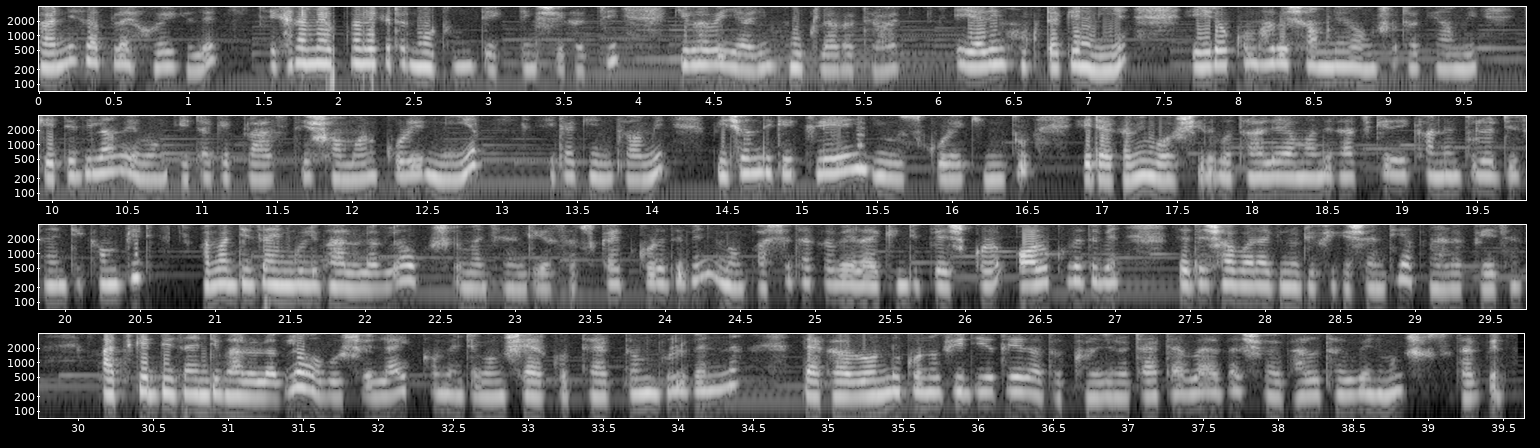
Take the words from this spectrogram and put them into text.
ভার্নিশ অ্যাপ্লাই হয়ে গেলে এখানে আমি আপনাদেরকে একটা নতুন টেকনিক শেখাচ্ছি, কীভাবে ইয়ারিং হুক লাগাতে হয়। ইয়ারিং হুকটাকে নিয়ে এইরকম ভাবে সামনের অংশটাকে আমি কেটে দিলাম এবং এটাকে প্লাস দিয়ে সমান করে নিয়ে এটা কিন্তু আমি পিছন দিকে ক্লে ইউজ করে কিন্তু এটাকে আমি বসিয়ে দেবো। তাহলে আমাদের আজকের এই কানের দুলের ডিজাইনটি কমপ্লিট আমার ডিজাইনগুলি ভালো লাগলে অবশ্যই আমার চ্যানেলটিকে সাবস্ক্রাইব করে দেবেন এবং পাশে থাকা বেল আইকনটি প্রেস করে অল করে দেবেন, যাতে সবার আগে নোটিফিকেশনটি আপনারা পেয়ে যান। আজকের ডিজাইনটি ভালো লাগলে অবশ্যই লাইক কমেন্ট এবং শেয়ার করতে একদম ভুলবেন না। দেখা হবে অন্য কোনো ভিডিওতে ততক্ষণের জন্য টাটা বাই বাই সবাই ভালো থাকবেন এবং সুস্থ থাকবেন।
